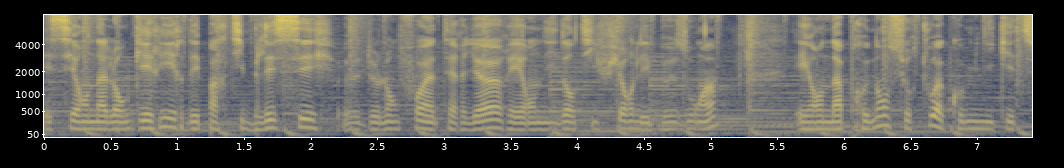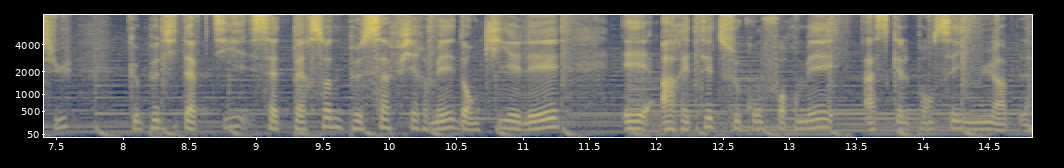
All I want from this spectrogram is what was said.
Et c'est en allant guérir des parties blessées euh, de l'enfant intérieur et en identifiant les besoins et en apprenant surtout à communiquer dessus que petit à petit, cette personne peut s'affirmer dans qui elle est et arrêter de se conformer à ce qu'elle pensait immuable.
